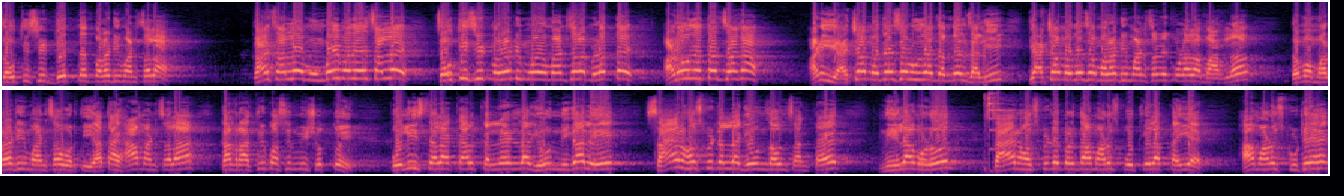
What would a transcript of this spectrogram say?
चौथी सीट देत नाहीत मराठी माणसाला. काय चाललंय? मुंबईमध्ये हे चाललंय. चौथी सीट मराठी माणसाला मिळत नाही. अडवून येतात जागा. आणि याच्यामध्ये जर उद्या दंगल झाली याच्यामध्ये जर मराठी माणसाने कोणाला मारलं तर मग मराठी माणसावरती. आता ह्या माणसाला काल रात्रीपासून मी शोधतोय. पोलीस त्याला काल कल्याणला घेऊन निघाले. सायन हॉस्पिटलला घेऊन जाऊन सांगतायत. नेला म्हणून सायन हॉस्पिटल पर्यंत हा माणूस पोचलेलाच नाहीये. हा माणूस कुठे आहे?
